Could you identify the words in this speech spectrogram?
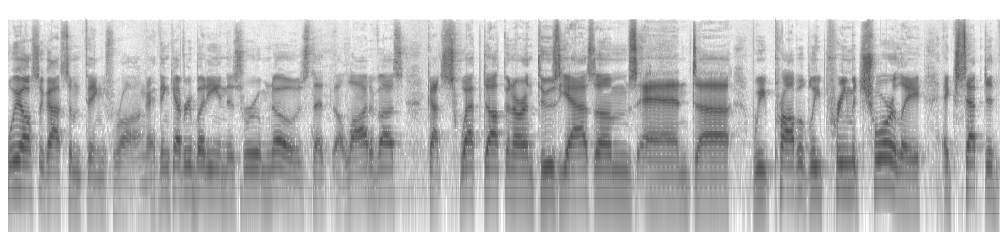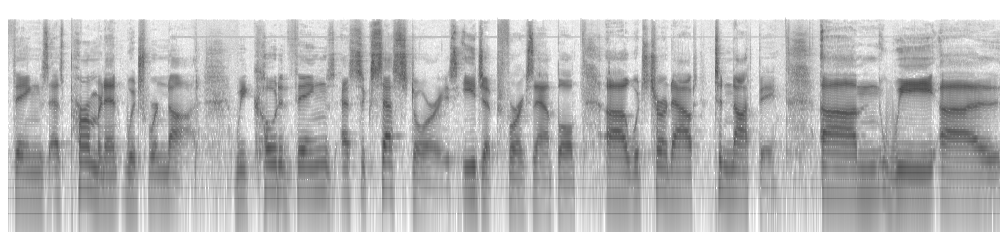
We also got some things wrong. I think everybody in this room knows that a lot of us got swept up in our enthusiasms, and uh, we probably prematurely accepted things as permanent, which were not. We coded things as success stories, Egypt, for example, uh, which turned out to not be. Um, we uh,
